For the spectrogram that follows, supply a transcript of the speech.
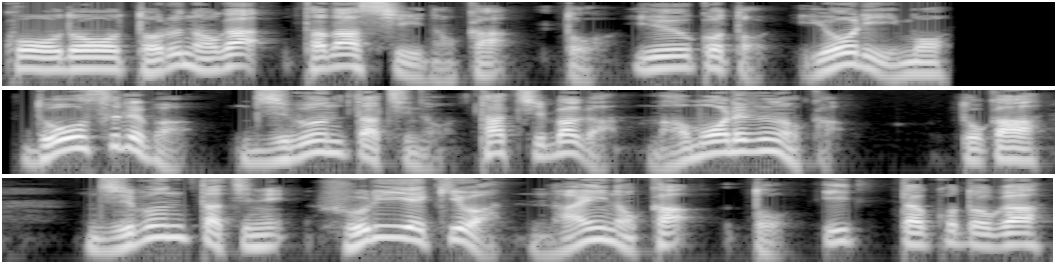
行動をとるのが正しいのかということよりも、どうすれば自分たちの立場が守れるのかとか、自分たちに不利益はないのかといったことが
